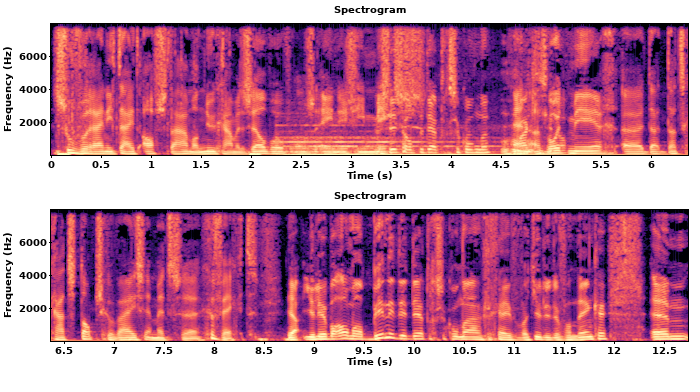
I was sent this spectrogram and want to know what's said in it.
soevereiniteit afstaan... want nu gaan we zelf over onze We energiemix... zitten op de 30 seconden. En het wordt meer, eh, dat, dat gaat stapsgewijs en met eh, gevecht. Ja, jullie hebben allemaal binnen de 30 seconden aangegeven wat jullie ervan denken. Ehm,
